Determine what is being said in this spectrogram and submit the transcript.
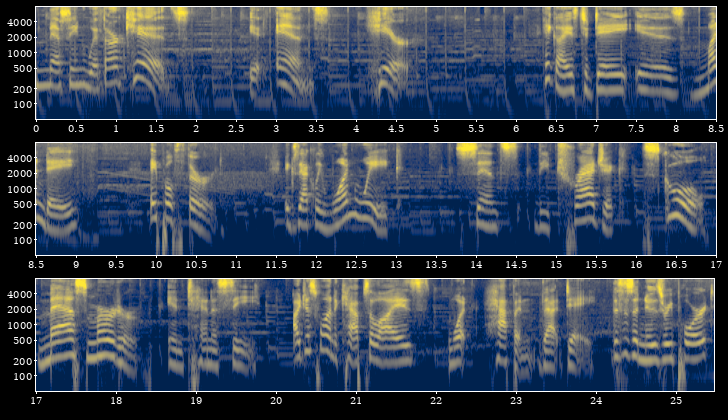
messing with our kids. It ends here. Hey guys, today is Monday, April 3rd. Exactly one week since the tragic school mass murder in Tennessee. I just want to capsulize what happened that day. This is a news report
